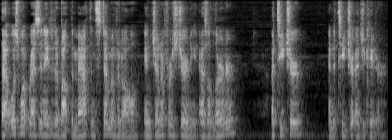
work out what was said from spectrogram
That was what resonated about the math and STEM of it all in Jennifer's journey as a learner, a teacher, and a teacher educator.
